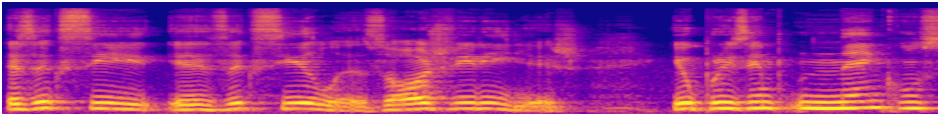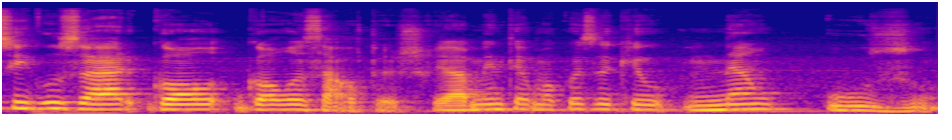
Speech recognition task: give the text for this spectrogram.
as, axi as axilas ou as virilhas. Eu, por exemplo, nem consigo usar golas altas. Realmente é uma coisa que eu não uso.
